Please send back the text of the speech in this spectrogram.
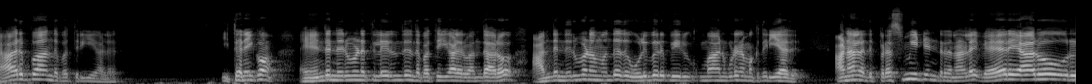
யாருப்பா அந்த பத்திரிகையாளர்? இத்தனைக்கும் எந்த நிறுவனத்திலிருந்து அந்த பத்திரிகையாளர் வந்தாரோ அந்த நிறுவனம் வந்து அது ஒளிபரப்பி இருக்குமான்னு கூட நமக்கு தெரியாது. ஆனால் அது ப்ரெஸ் மீட்டுன்றதுனால வேறு யாரோ ஒரு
